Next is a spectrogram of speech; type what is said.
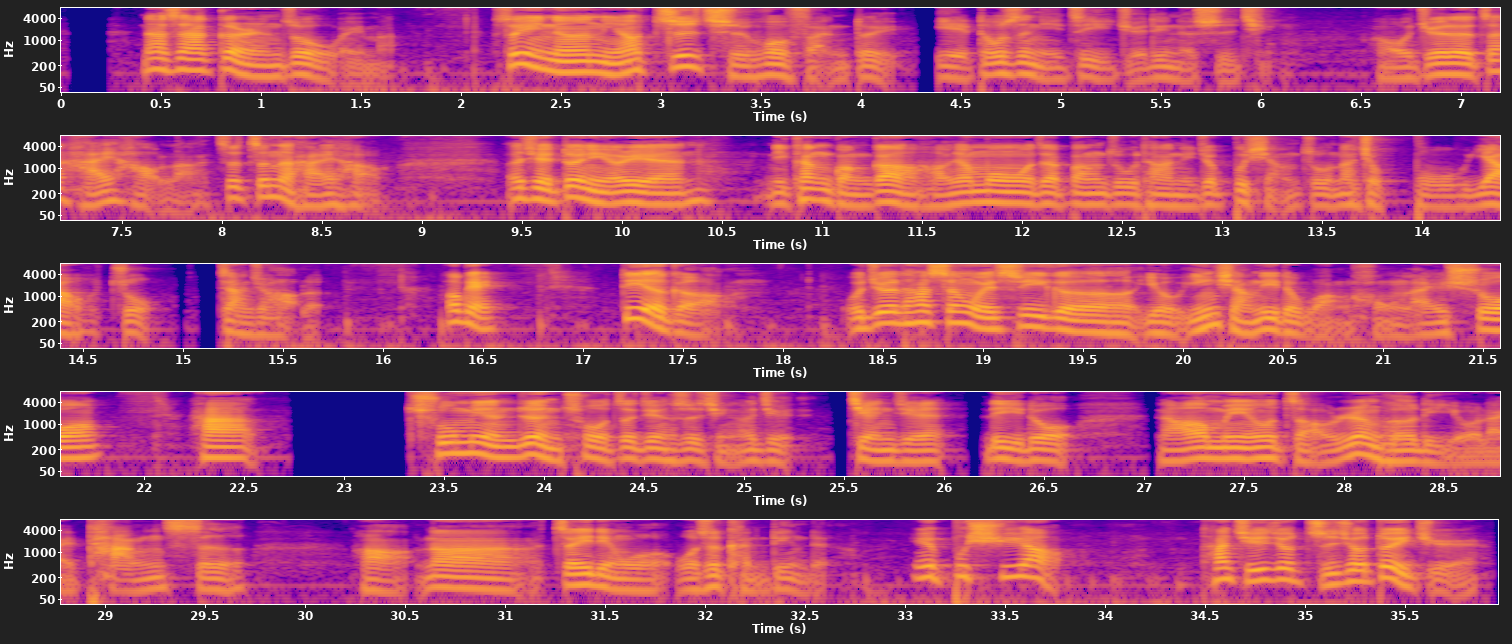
那是他个人作为嘛。所以呢，你要支持或反对，也都是你自己决定的事情。好，我觉得这还好啦，这真的还好。而且对你而言，你看广告好像默默在帮助他，你就不想做，那就不要做，这样就好了。OK。第二个，我觉得他身为是一个有影响力的网红来说，他出面认错这件事情，而且简洁利落，然后没有找任何理由来搪塞，好，那这一点我我是肯定的，因为不需要，他其实就直球对决。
